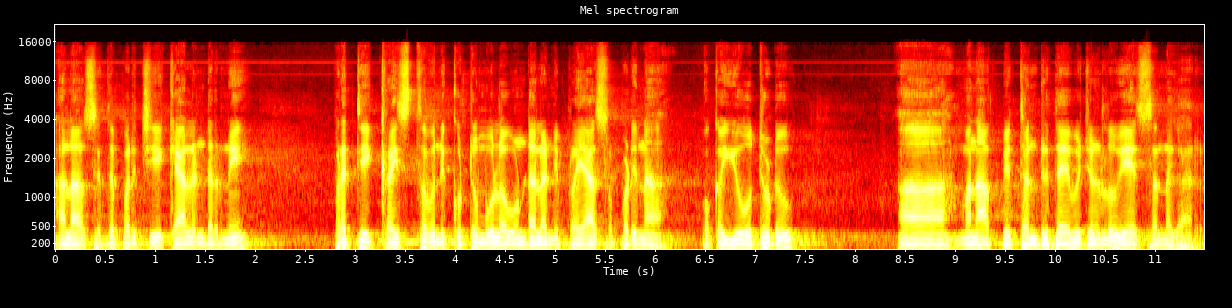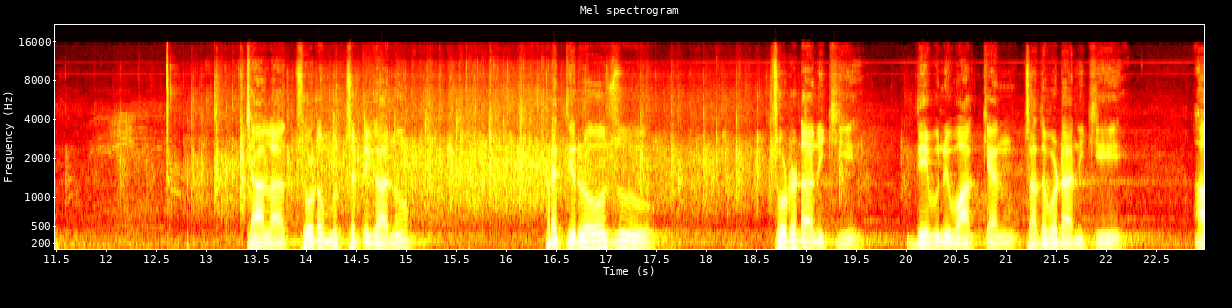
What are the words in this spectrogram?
అలా సిద్ధపరిచి క్యాలెండర్ని ప్రతి క్రైస్తవుని కుటుంబంలో ఉండాలని ప్రయాసపడిన ఒక యోధుడు మన ఆత్మీయ తండ్రి దైవజనులు ఏసన్న గారు. చాలా చూడముచ్చటిగాను ప్రతిరోజు చూడడానికి దేవుని వాక్యాన్ని చదవడానికి ఆ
